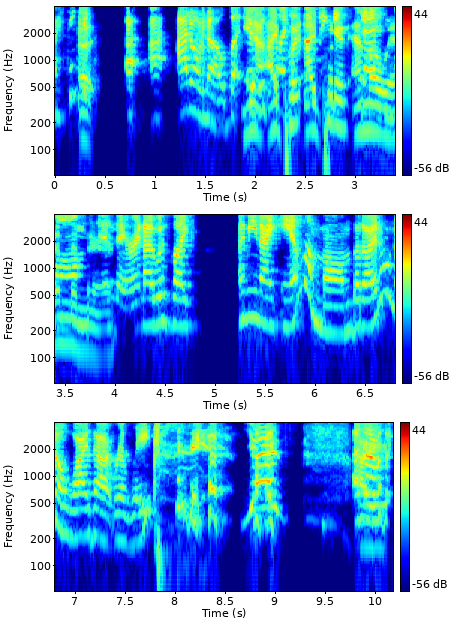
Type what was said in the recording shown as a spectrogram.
I think uh, I, I, don't know, but yeah, I put I put an mom in there. in there, and I was like, I mean, I am a mom, but I don't know why that relates to this. yes. and I, I was like,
